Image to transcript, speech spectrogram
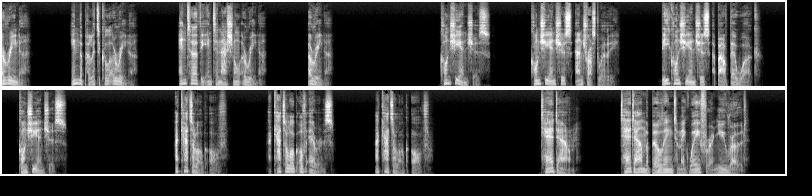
Arena. In the political arena. Enter the international arena. Arena. Conscientious. Conscientious and trustworthy. Be conscientious about their work. Conscientious. A catalogue of. A catalogue of errors. A catalogue of. Tear down. Tear down the building to make way for a new road.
